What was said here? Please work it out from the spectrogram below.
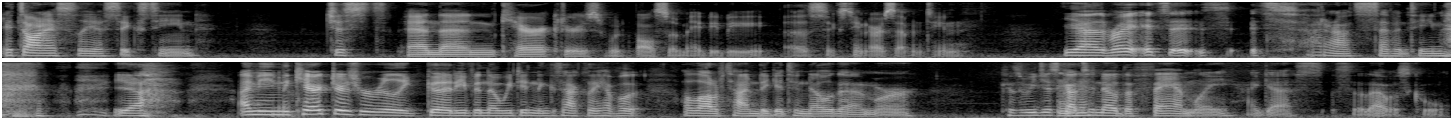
it's honestly a 16. Just, And then characters would also maybe be a 16 or a 17. Yeah, right. It's, it's, it's, I don't know, it's 17. yeah. I mean, the characters were really good, even though we didn't exactly have a, a lot of time to get to know them or. Because we just got Mhm. to know the family, I guess. So that was cool.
